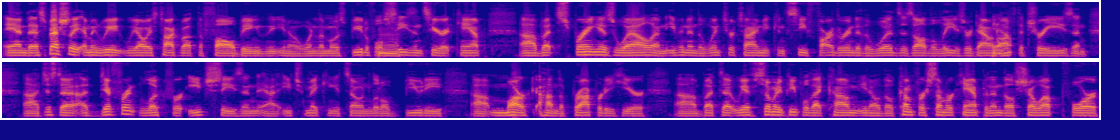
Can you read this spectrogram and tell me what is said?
and especially, I mean, we we always talk about the fall being the, you know one of the most beautiful seasons here at camp, uh, but spring as well, and even in the wintertime, you can see farther into the woods as all the leaves are down Yeah. off the trees, and uh, just a, a different look for each season, uh, each making its own little beauty uh, mark on the property here. Uh, but uh, we have so many people that come, you know, they'll come for summer camp and then they'll show up for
